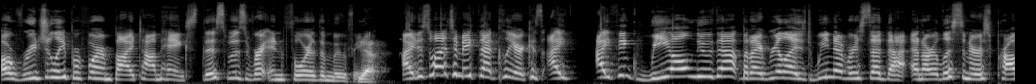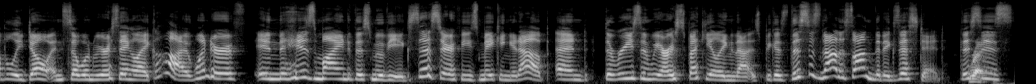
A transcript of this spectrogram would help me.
originally performed by Tom Hanks. This was written for the movie. Yeah. I just wanted to make that clear because I I think we all knew that, but I realized we never said that, and our listeners probably don't. And so when we were saying like, "Oh, I wonder if in his mind this movie exists or if he's making it up," and the reason we are speculating that is because this is not a song that existed. This Right. is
